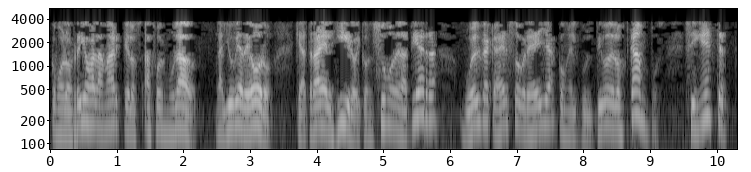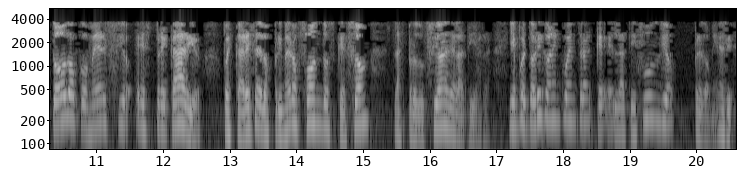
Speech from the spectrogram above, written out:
como los ríos a la mar que los ha formulado. La lluvia de oro que atrae el giro y consumo de la tierra vuelve a caer sobre ella con el cultivo de los campos. Sin este todo comercio es precario, pues carece de los primeros fondos que son las producciones de la tierra. Y en Puerto Rico se encuentra que el latifundio predomina, es decir,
